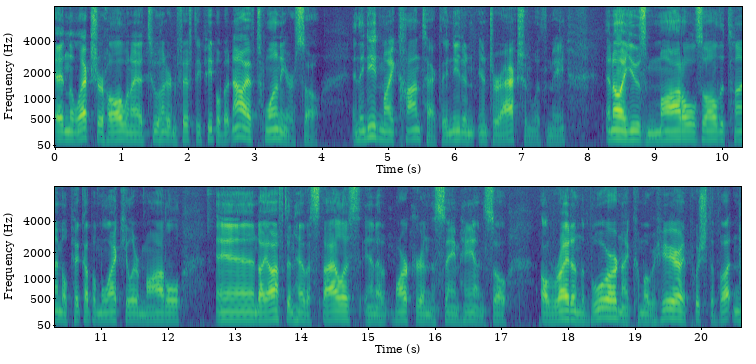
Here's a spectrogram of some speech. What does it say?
in the lecture hall when I had 250 people, but now I have 20 or so. And they need my contact. They need an interaction with me. And I use models all the time. I'll pick up a molecular model and I often have a stylus and a marker in the same hand. So I'll write on the board and I come over here, I push the button,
